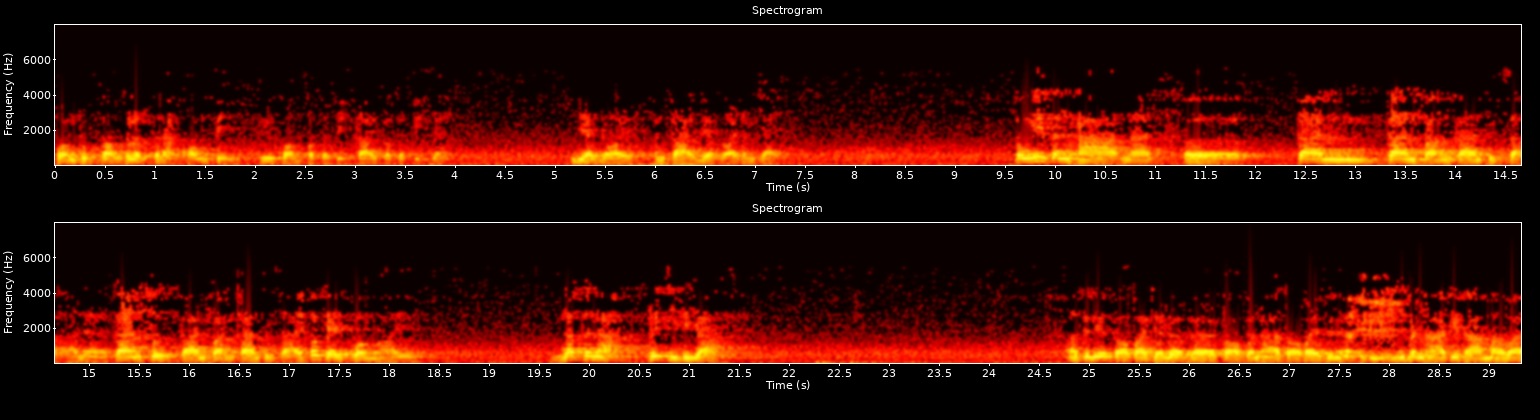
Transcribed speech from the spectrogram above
ความถูกต้องคือลักษณะของสิ่งคือความปกติกายปกติใจเรียบร้อยทั้งกายเรียบร้อยทั้งใจ ตรงนี้ต่างหากนะเอ่อการการฟังการศึกษาเนี่ย การฝึกการฟังการศึกษาเข้าใจความหมาย ลักษณะหรือจิตยาอาทีนี้ต่อไปจะเริ่มตอบปัญหาต่อไปทีนี้มีปัญหาที่ถามมาว่า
